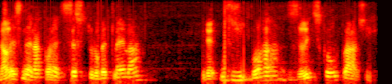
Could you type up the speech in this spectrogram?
nalezne nakonec cestu do Betléma, kde uzří Boha s lidskou tváří.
